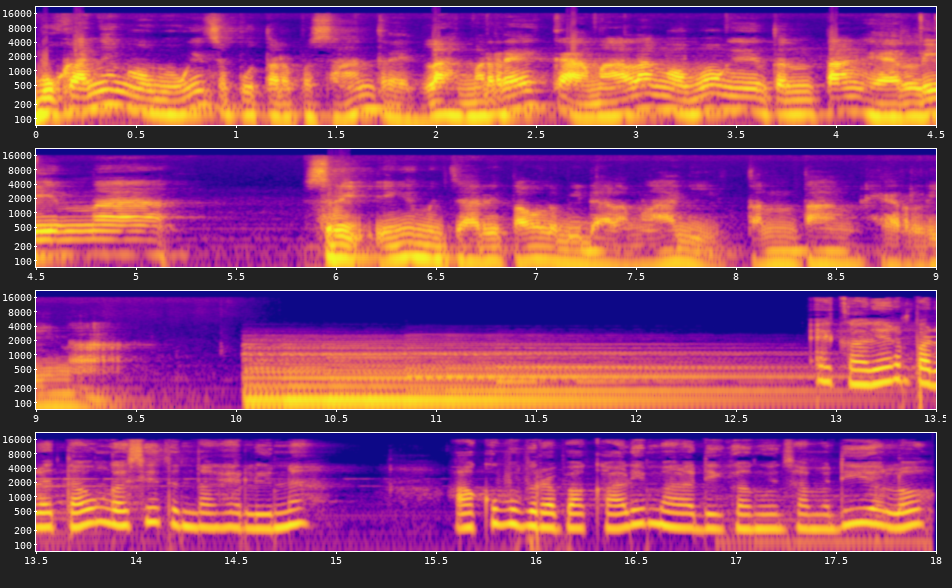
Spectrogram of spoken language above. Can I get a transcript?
Bukannya ngomongin seputar pesantren, lah mereka malah ngomongin tentang Herlina. Sri ingin mencari tahu lebih dalam lagi tentang Herlina. Eh kalian pada tahu nggak sih tentang Herlina? Aku beberapa kali malah digangguin sama dia loh.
